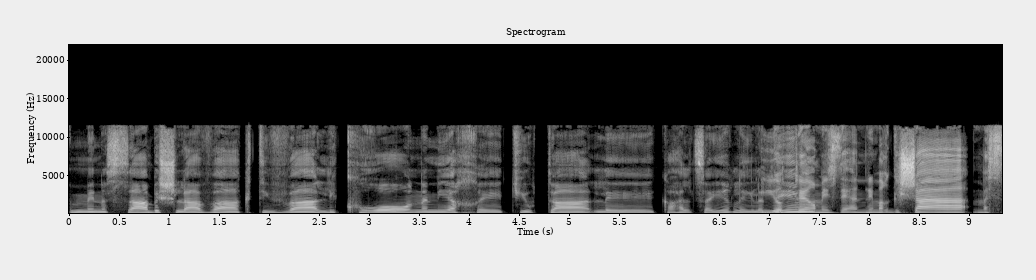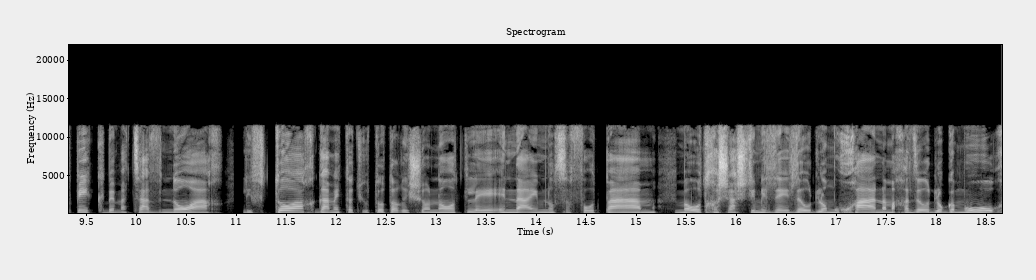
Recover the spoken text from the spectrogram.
מנסה בשלב הכתיבה לקרוא נניח אה, טיוטה לקהל צעיר, לילדים? יותר מזה, אני מרגישה מספיק במצב נוח לפתוח גם את הטיוטות הראשונות לעיניים נוספות. פעם מאוד חששתי מזה, זה עוד לא מוכן, המחזה עוד לא גמור,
